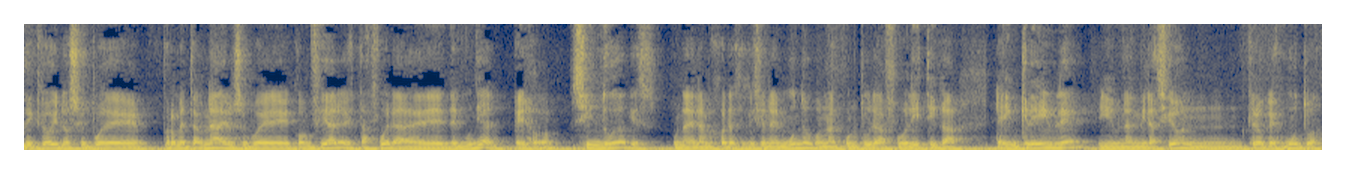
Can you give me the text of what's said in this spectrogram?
de que hoy no se puede prometer nada y no se puede confiar, está fuera de- del Mundial. Pero sin duda que es una de las mejores selecciones del mundo, con una cultura futbolística increíble y una admiración creo que es mutua.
